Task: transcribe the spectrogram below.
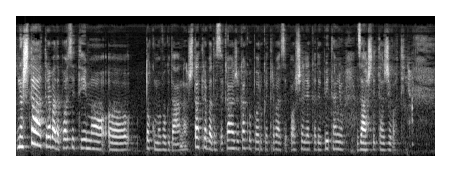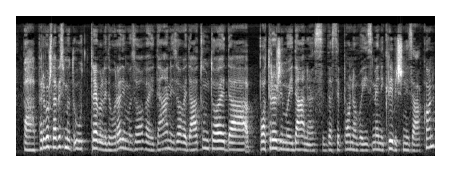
na šta treba da posjetimo tokom ovog dana? Šta treba da se kaže, kakva poruka treba da se pošalje kada je u pitanju zaštita životinja? Pa prvo što bismo trebali da uradimo za ovaj dan i za ovaj datum, to je da potražimo i danas da se ponovo izmeni krivični zakon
